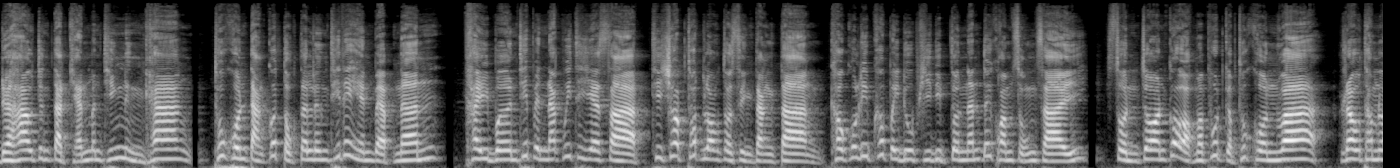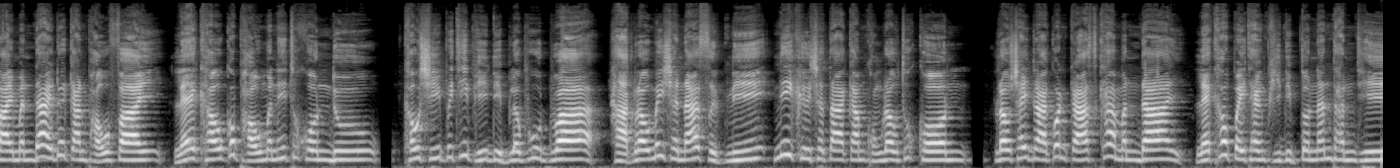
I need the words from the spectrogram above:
เดอะฮาวจึงตัดแขนมันทิ้งหนึ่งข้าง ทุกคนต่างก็ตกตะลึงที่ได้เห็นแบบนั้นไคเบิร์นที่เป็นนักวิทยาศาสตร์ที่ชอบทดลองต่อสิ่งต่างๆ เขาก็รีบเข้าไปดูผีดิบตนนั้นด้วยความสงสัย ส่วนจอนก็ออกมาพูดกับทุกคนว่า เราทำลายมันได้ด้วยการเผาไฟ และเขาก็เผามันให้ทุกคนดู เขาชี้ไปที่ผีดิบแล้วพูดว่า หากเราไม่ชนะศึกนี้ นี่คือชะตากรรมของเราทุกคน เราใช้ดราก้อนกราสฆ่ามันได้ และเข้าไปแทงผีดิบตนนั้นทันที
